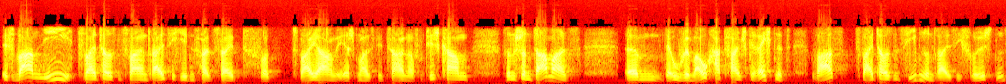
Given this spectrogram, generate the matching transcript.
Es war nie 2032, jedenfalls seit vor zwei Jahren erstmals die Zahlen auf den Tisch kamen, sondern schon damals, ähm, der Uwe Mauch hat falsch gerechnet, war es 2037 frühestens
